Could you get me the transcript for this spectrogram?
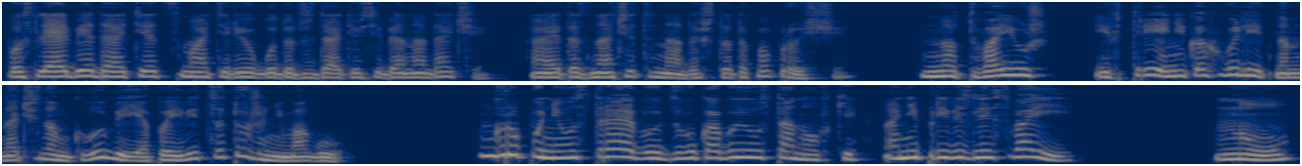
После обеда отец с матерью будут ждать у себя на даче, а это значит, надо что-то попроще. Но твою ж, и в трениках в элитном ночном клубе я появиться тоже не могу. Группу не устраивают звуковые установки, они привезли свои. Ну?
